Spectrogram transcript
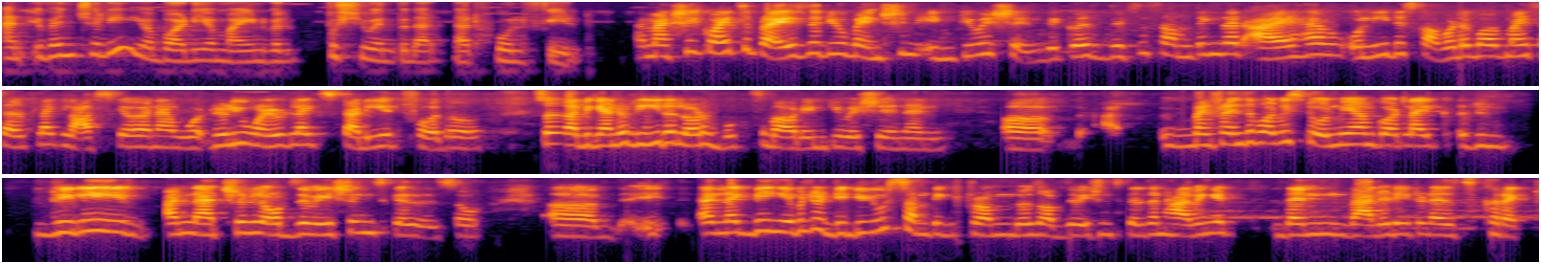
and eventually your body your mind will push you into that that whole field. I'm actually quite surprised that you mentioned intuition because this is something that i have only discovered about myself like last year and I really wanted to like study it further. So i began to read a lot of books about intuition and uh, my friends have always told me i've got like really unnatural observation skills. So uh, and like being able to deduce something from those observation skills and having it then validated as correct.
